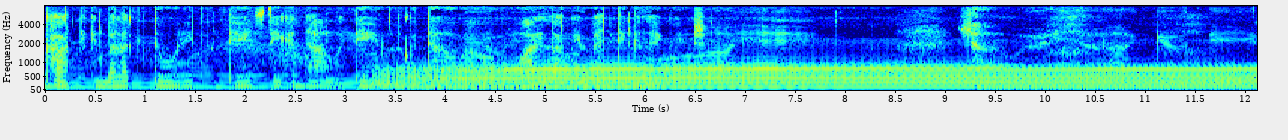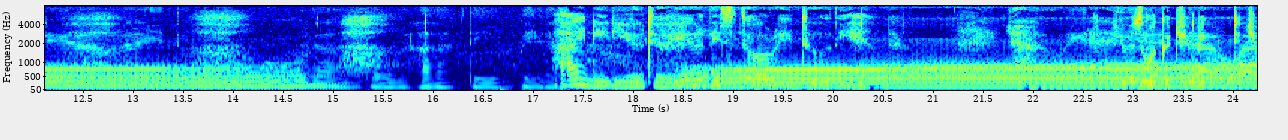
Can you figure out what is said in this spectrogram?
Kartik and Balaktu has taken now a deep look down while I'm inventing a language. I need you to hear this story to the end. J'ai besoin que tu m'écoutes et tu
